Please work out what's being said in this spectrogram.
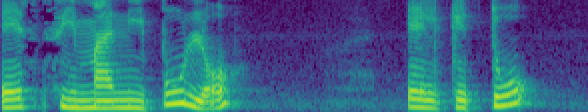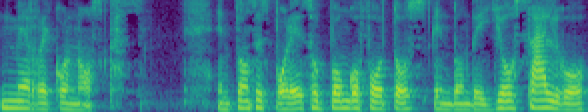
es si manipulo el que tú me reconozcas. Entonces por eso pongo fotos en donde yo salgo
